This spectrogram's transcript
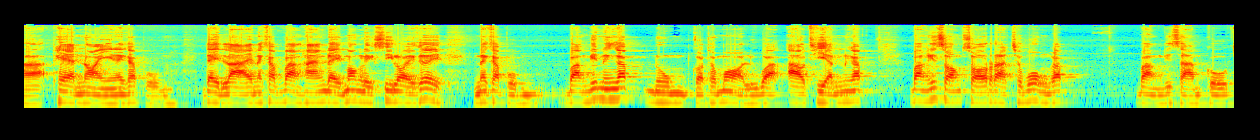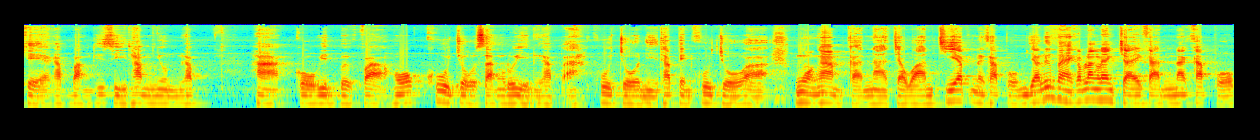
อ่าแผ่นหน่อยนะครับผม ได้ลายนะครับบางหางได้มองเหล็กซีลอยเคยนะครับผมบางที่หนึ่งครับหนุ่มกทมหรือว่าอ่าวเทียนนะครับบางที่สองสอราชวงศ์ครับบางที่สามโกแก่ครับบางที่สี่ทำยุนครับ หากโควิดเบิกฝ่าฮกคู่โจสังลุยนะครับอะคู่โจนี่ถ้าเป็นคู่โจอ่าง่วงง่ามกันน่าจะหวานเจี๊ยบนะครับผมอย่าลืมไปให้กำลังแรงใจกันนะครับผม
